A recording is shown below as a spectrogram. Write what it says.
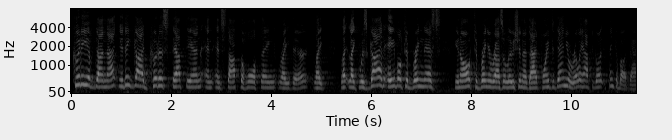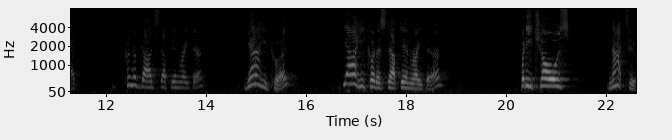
Could he have done that? Do you think God could have stepped in and, and stopped the whole thing right there? Like, like, like, was God able to bring this, you know, to bring a resolution at that point? Did Daniel really have to go think about that? Couldn't have God stepped in right there? Yeah, he could. Yeah, he could have stepped in right there but he chose not to.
